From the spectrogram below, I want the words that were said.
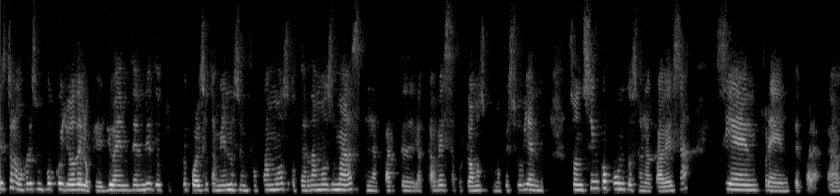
esto a lo mejor es un poco yo de lo que yo he entendido, que por eso también nos enfocamos o tardamos más en la parte de la cabeza, porque vamos como que subiendo. Son cinco puntos en la cabeza, 100 frente para acá.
